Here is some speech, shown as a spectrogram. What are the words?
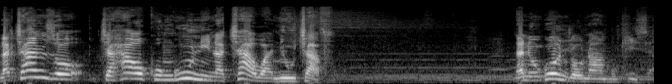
na chanzo cha hao kunguni na chawa ni uchafu, na ni ugonjwa unaambukiza.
